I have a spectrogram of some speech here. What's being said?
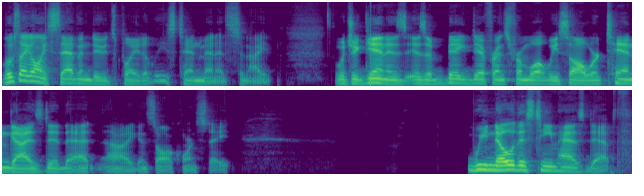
looks like only seven dudes played at least 10 minutes tonight which again is is a big difference from what we saw where 10 guys did that uh, against Alcorn State we know this team has depth.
